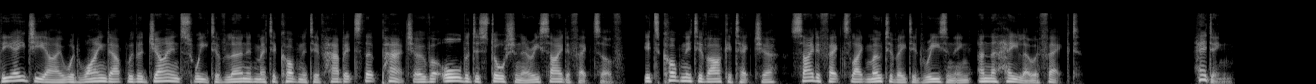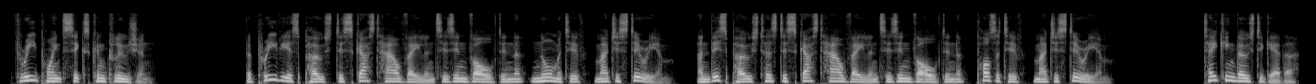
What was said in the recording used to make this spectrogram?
the AGI would wind up with a giant suite of learned metacognitive habits that patch over all the distortionary side effects of its cognitive architecture, side effects like motivated reasoning and the halo effect. Heading 3.6 Conclusion The previous post discussed how valence is involved in the normative magisterium and this post has discussed how valence is involved in the positive magisterium. Taking those together,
